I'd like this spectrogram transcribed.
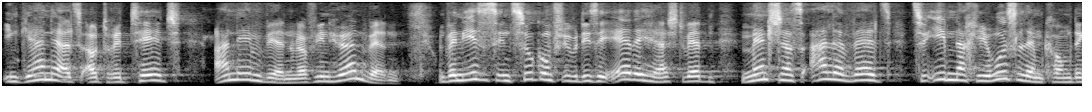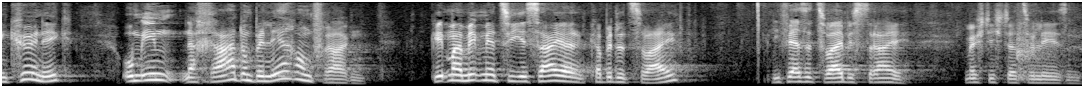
ihn gerne als Autorität annehmen werden und auf ihn hören werden. Und wenn Jesus in Zukunft über diese Erde herrscht, werden Menschen aus aller Welt zu ihm nach Jerusalem kommen, den König, um ihn nach Rat und Belehrung fragen. Geht mal mit mir zu Jesaja Kapitel 2, die Verse 2 bis 3 möchte ich dazu lesen.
